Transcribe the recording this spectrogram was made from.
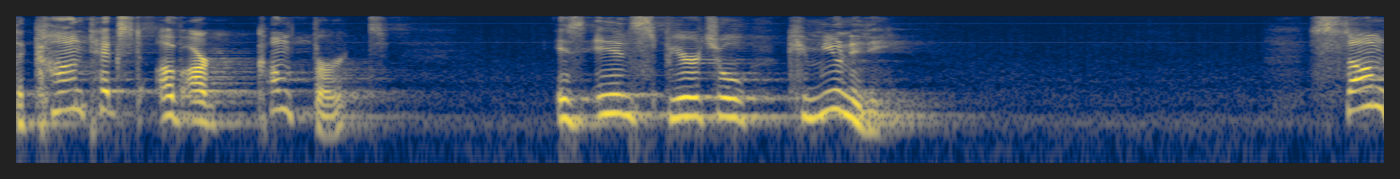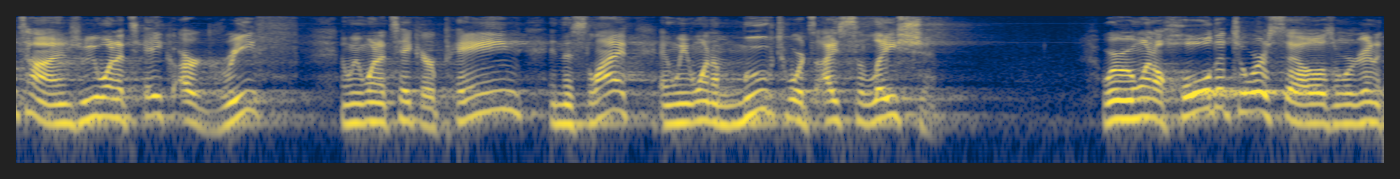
The context of our comfort is in spiritual community. Sometimes we want to take our grief and we want to take our pain in this life and we want to move towards isolation. Where we want to hold it to ourselves and we're gonna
